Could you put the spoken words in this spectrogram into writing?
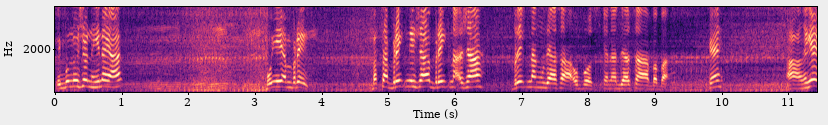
Evolution, hinay ha. Buhi ang brake. Basta brake ni siya, brake na siya. Brake nang diya sa ubos, kana diya sa baba. Okay? Ah, sige.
